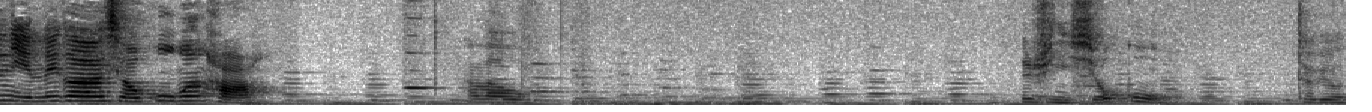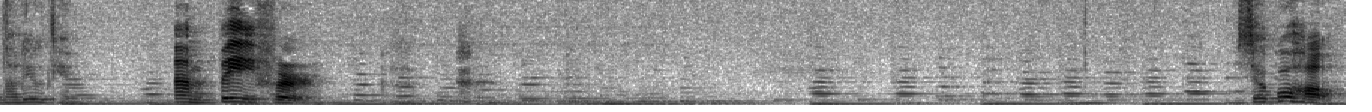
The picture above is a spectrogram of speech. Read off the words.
跟你那个小姑问好，Hello。那是你小姑，她比我大六天，按辈分儿。小姑好。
